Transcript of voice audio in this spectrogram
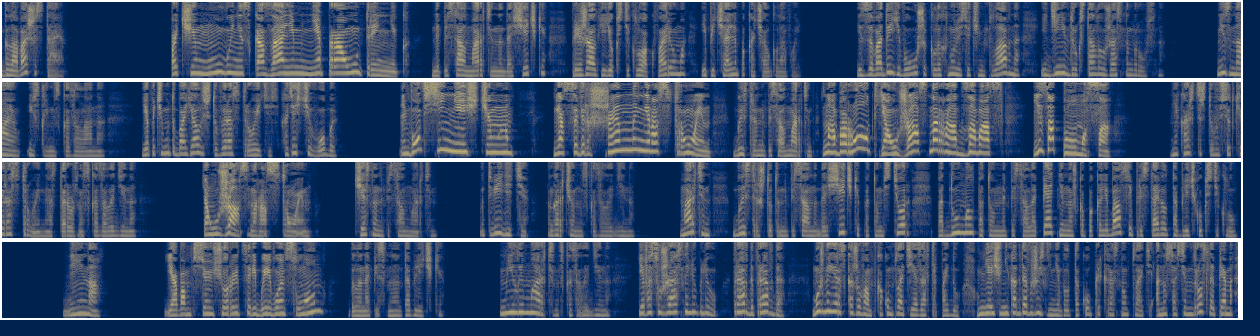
Глава шестая. «Почему вы не сказали мне про утренник?» — написал Мартин на дощечке, прижал ее к стеклу аквариума и печально покачал головой. Из-за воды его уши колыхнулись очень плавно, и Дине вдруг стало ужасно грустно. «Не знаю», — искренне сказала она. «Я почему-то боялась, что вы расстроитесь, хотя с чего бы?» «Вовсе не с чего. Я совершенно не расстроен», быстро написал Мартин. Наоборот, я ужасно рад за вас и за Томаса. Мне кажется, что вы все-таки расстроены, осторожно сказала Дина. Я ужасно расстроен, честно написал Мартин. Вот видите, огорченно сказала Дина. Мартин быстро что-то написал на дощечке, потом стер, подумал, потом написал опять, немножко поколебался и приставил табличку к стеклу. «Дина, «Я вам все еще рыцарь и боевой слон?» было написано на табличке. «Милый Мартин», — сказала Дина, — «я вас ужасно люблю. Правда, правда. Можно я расскажу вам, в каком платье я завтра пойду? У меня еще никогда в жизни не было такого прекрасного платья. Оно совсем взрослое, прямо...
